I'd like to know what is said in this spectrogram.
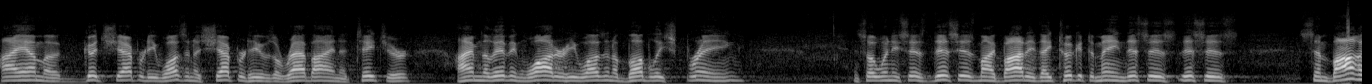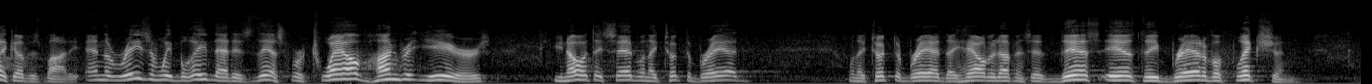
I am a good shepherd. He wasn't a shepherd, he was a rabbi and a teacher. I am the living water. He wasn't a bubbly spring. And so when he says, This is my body, they took it to mean this is this is symbolic of his body. And the reason we believe that is this for 1,200 years, you know what they said when they took the bread? When they took the bread, they held it up and said, This is the bread of affliction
